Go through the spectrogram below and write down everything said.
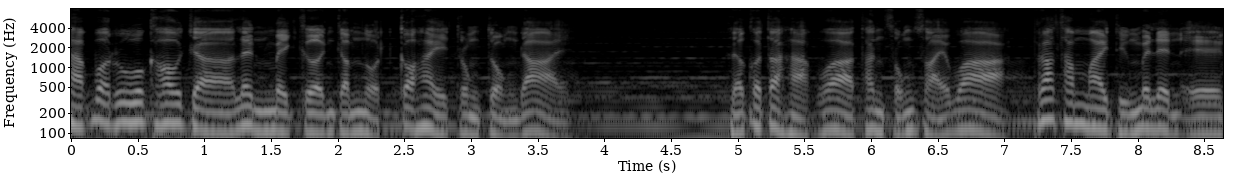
หากว่ารู้ว่าเขาจะเล่นไม่เกินกำหนดก็ให้ตรงๆได้ แล้วก็ถ้าหากว่าท่านสงสัยว่าพระทำไมถึงไม่เล่นเอง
